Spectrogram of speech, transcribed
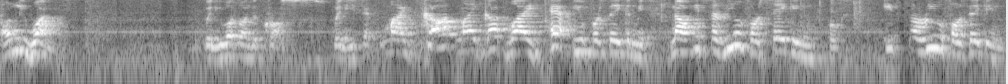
Only once, when he was on the cross, when he said, My God, my God, why have you forsaken me? Now, it's a real forsaking, folks. It's a real forsaking.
